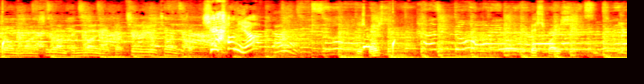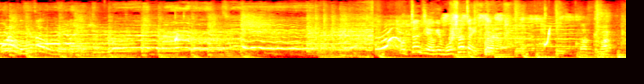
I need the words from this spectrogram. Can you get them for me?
100만, 10만, 100만이니까 7천이죠. 7,000이야? This price? Best price. 이거랑 너무 잘 어울린다. 어쩐지 여기 모셔져 있더라. That's the back.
